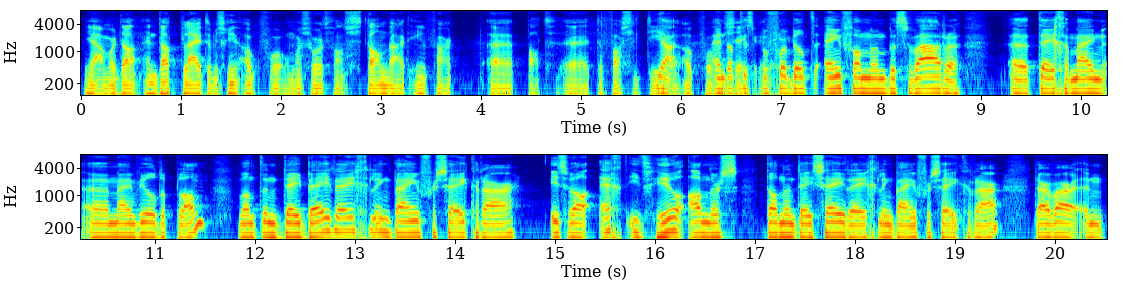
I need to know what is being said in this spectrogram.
ja, maar dan, en dat pleit er misschien ook voor om een soort van standaard invaartpad eh, te faciliteren. Ja, ook voor en dat is bijvoorbeeld een van mijn bezwaren eh, tegen mijn, mijn wilde plan. Want een DB-regeling bij een verzekeraar is wel echt iets heel anders dan een DC-regeling bij een verzekeraar. Daar waar, een,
